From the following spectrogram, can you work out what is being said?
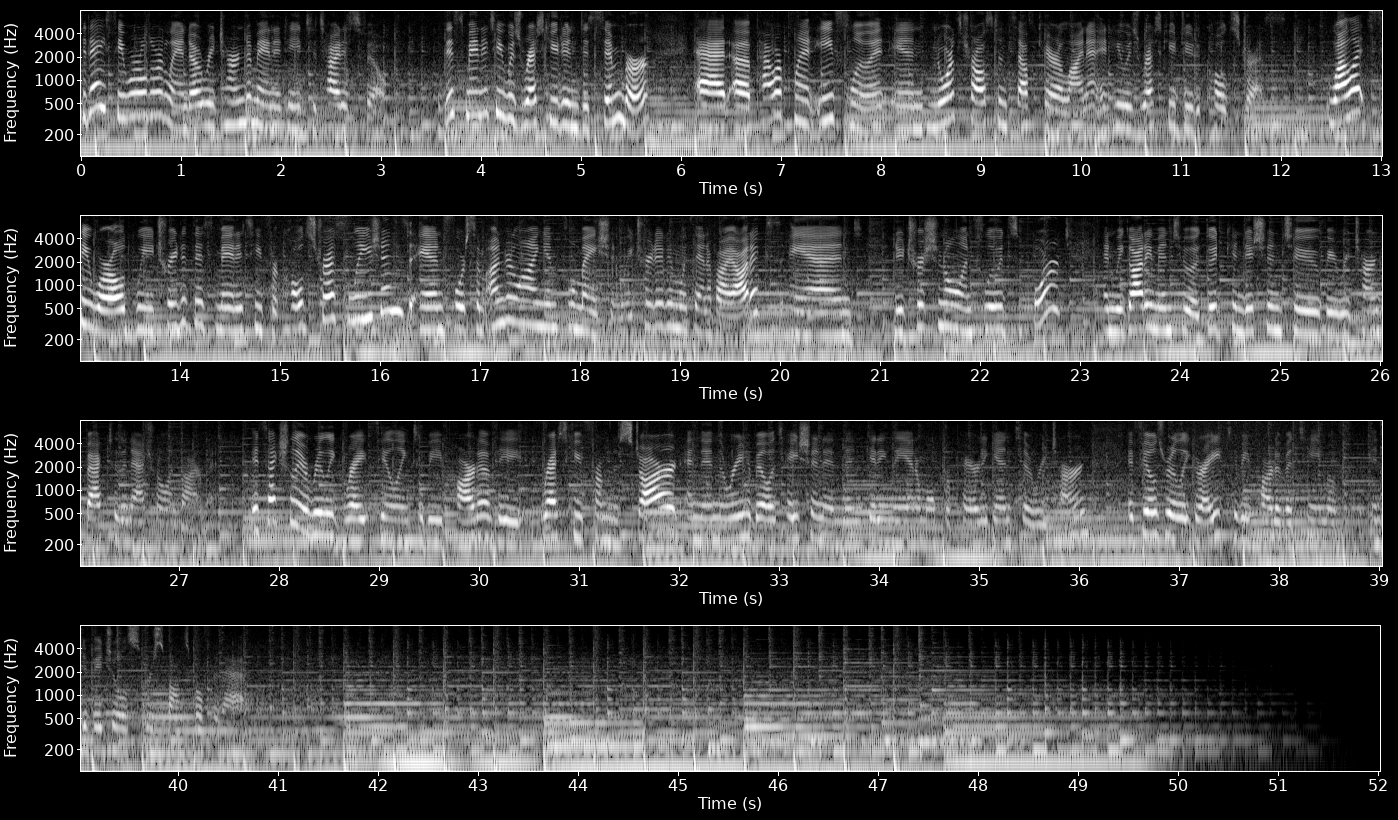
Today, SeaWorld Orlando returned a manatee to Titusville. This manatee was rescued in December at a power plant effluent in North Charleston, South Carolina, and he was rescued due to cold stress. While at SeaWorld, we treated this manatee for cold stress lesions and for some underlying inflammation. We treated him with antibiotics and nutritional and fluid support, and we got him into a good condition to be returned back to the natural environment. It's actually a really great feeling to be part of the rescue from the start and then the rehabilitation and then getting the animal prepared again to return. It feels really great to be part of a team of individuals responsible for that.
